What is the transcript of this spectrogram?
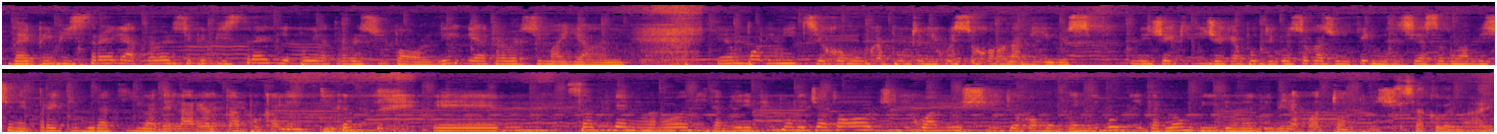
dai pipistrelli attraverso i pipistrelli e poi attraverso i polli e attraverso i maiali. È un po' l'inizio comunque appunto di questo coronavirus. Quindi c'è chi dice che appunto in questo caso il film sia stata una visione prefigurativa della realtà apocalittica e mh, sta vivendo una nuova vita, viene più noleggiato oggi di quando è uscito comunque in DVD per long video nel 2014. Chissà come mai.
